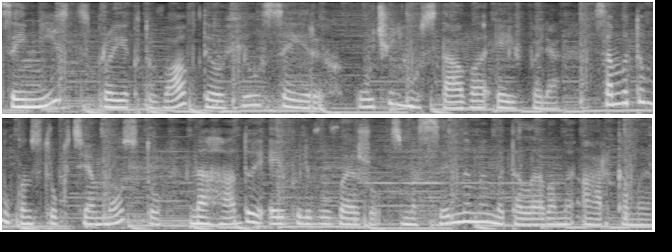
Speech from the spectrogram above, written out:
Цей міст спроєктував Теофіл Сейрих, учень Густава Ейфеля. Саме тому конструкція мосту нагадує Ейфелеву вежу з масивними металевими арками.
